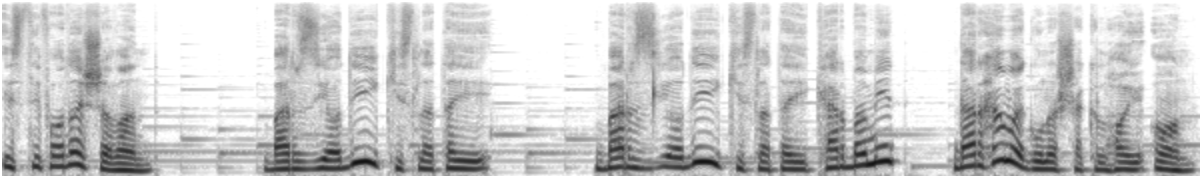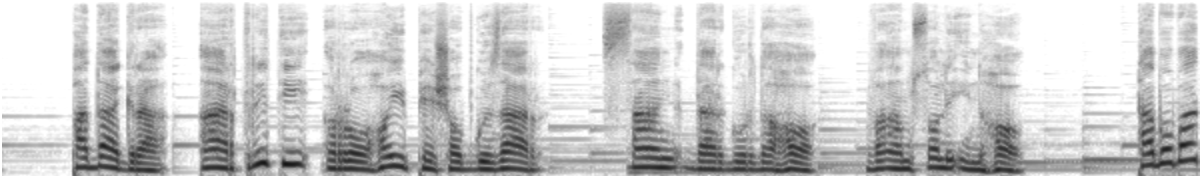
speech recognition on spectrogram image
استفاده شوند. بر زیادی کسلته بر زیادی کسلته کربامید در همه گونه شکل های آن پداگرا، ارتریتی راه‌های پیشابگذر، سنگ در گرده ها و امثال اینها تبابت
